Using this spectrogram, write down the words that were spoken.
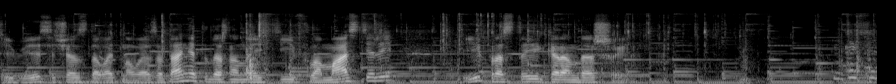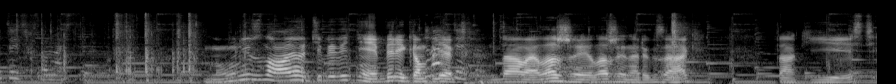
тебе сейчас давать новое задание. Ты должна найти фломастеры и простые карандаши. Мне кажется, вот эти фломастеры. Ну, не знаю, тебе виднее. Бери комплект. вот Давай, ложи, ложи на рюкзак. Так, есть.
